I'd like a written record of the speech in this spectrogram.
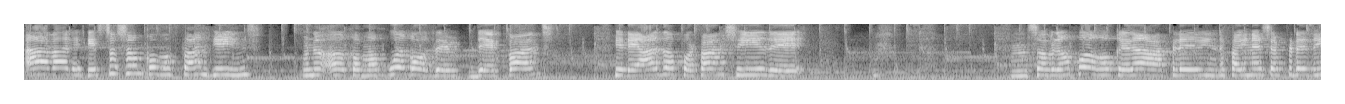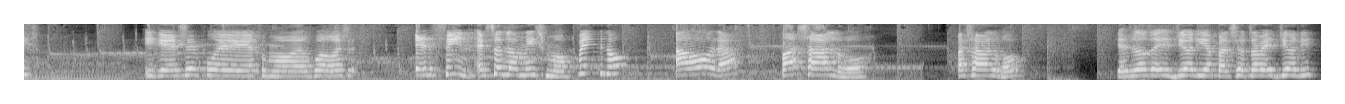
Ah, vale, que estos son como fan games. Uno, como juegos de, fans creados por fans, sí, de... Sobre un juego que era Freddy, Final Freddy. Y que ese fue como el juego... Es, el fin, eso es lo mismo. Pero ahora pasa algo. Pasa algo. Y es lo de Jolly, aparece otra vez Jolly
